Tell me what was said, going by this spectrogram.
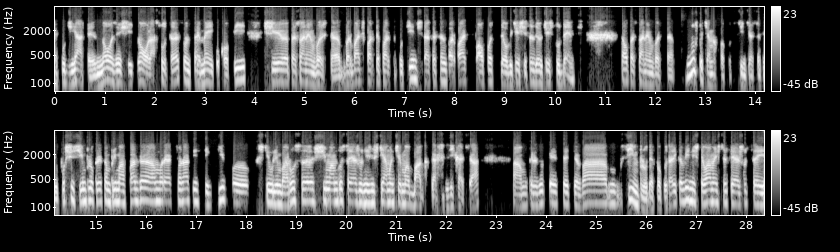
refugiate. 99% sunt femei cu copii și persoane în vârstă. Bărbați foarte, foarte puțini și dacă sunt bărbați au fost de obicei și sunt de obicei studenți sau persoane în vârstă. Nu știu ce m-a făcut, sincer să fiu. Pur și simplu, cred că în prima fază am reacționat instinctiv, știu limba rusă și m-am dus să-i ajut. Nici nu știam în ce mă bag, ca să zic așa. Am crezut că este ceva simplu de făcut. Adică vin niște oameni și trebuie să-i ajut să-i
